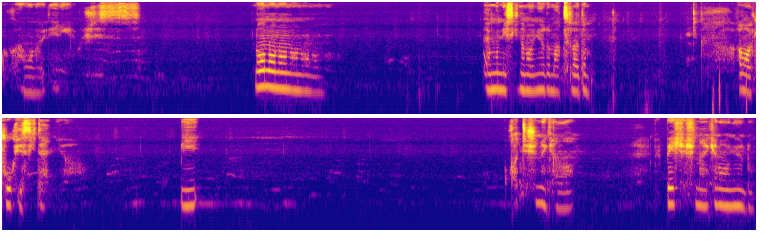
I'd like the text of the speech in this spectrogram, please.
Bakalım onu bir deneyeyim. No no no no no no. Ben bunu eskiden oynuyordum hatırladım. Ama çok eskiden ya. Bir kaç yaşındayken lan? Bir 5 yaşındayken oynuyordum.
